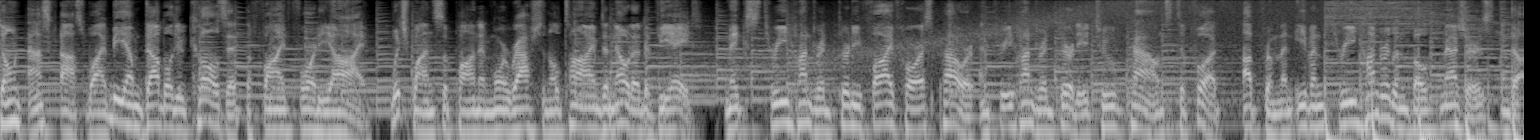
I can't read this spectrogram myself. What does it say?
don't ask us why BMW calls it the 540i, which once upon a more rational time denoted a V8, makes 335 horsepower and 332 pounds-to-foot, up from an even 300 in both measures in the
